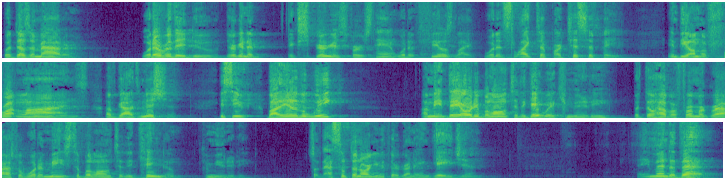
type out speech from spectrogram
but it doesn't matter. Whatever they do, they're going to experience firsthand what it feels like, what it's like to participate and be on the front lines of God's mission. You see, by the end of the week, I mean, they already belong to the Gateway community, but they'll have a firmer grasp of what it means to belong to the kingdom community. So that's something our youth are going to engage in. Amen to that.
